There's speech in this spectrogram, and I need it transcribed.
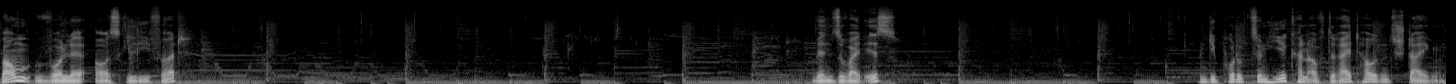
Baumwolle ausgeliefert. Wenn soweit ist. Und die Produktion hier kann auf 3000 steigen.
